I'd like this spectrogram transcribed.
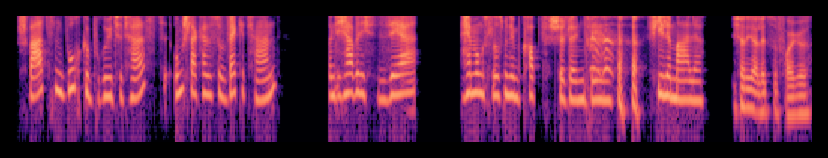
schwarzen Buch gebrütet hast. Umschlag hattest du weggetan. Und ich habe dich sehr hemmungslos mit dem Kopf schütteln sehen. Viele Male. Ich hatte ja letzte Folge,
